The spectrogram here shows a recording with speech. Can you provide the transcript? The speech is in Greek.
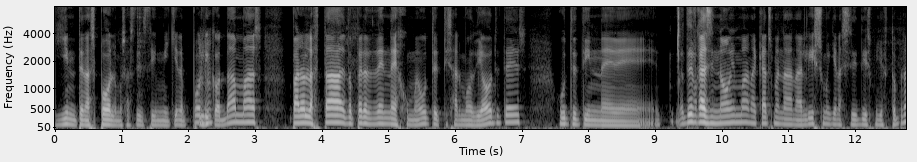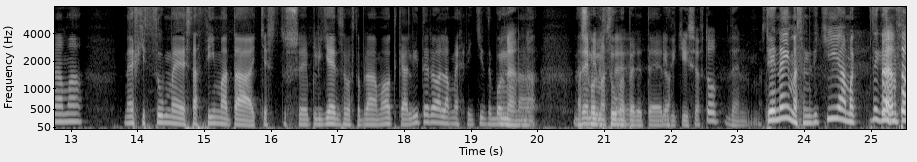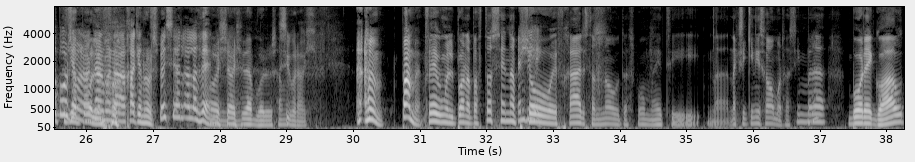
γίνεται ένας πόλεμος αυτή τη στιγμή και είναι πολύ Μμμ. κοντά μας. Παρ' όλα αυτά, εδώ πέρα δεν έχουμε ούτε τις αρμοδιότητες, ούτε την... ε, δεν βγάζει νόημα να κάτσουμε να αναλύσουμε και να συζητήσουμε για αυτό το πράγμα. Να ευχηθούμε στα θύματα και στους ε, πληγέντες από αυτό το πράγμα ό,τι καλύτερο, αλλά μέχρι εκεί δεν μπορούμε Ναι, να ναι. Ασχοληθούμε περαιτέρω. ειδικοί σε αυτό. Δεν είμαστε. Και να ήμασταν ειδικοί, άμα δεν Ναι, κάνουμε θα podcast για μπορούσαμε να πόλεμο. κάνουμε ένα hack and roll special, αλλά δεν. όχι, είναι. όχι, δεν μπορούσαμε. Σίγουρα όχι. Πάμε. Φεύγουμε λοιπόν από αυτό σε ένα NBA. πιο ευχάριστο note, ας πούμε, έτσι, να, να ξεκινήσω όμορφα σήμερα. Ναι. Μπορεί go out,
